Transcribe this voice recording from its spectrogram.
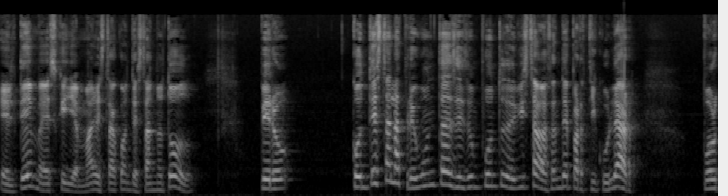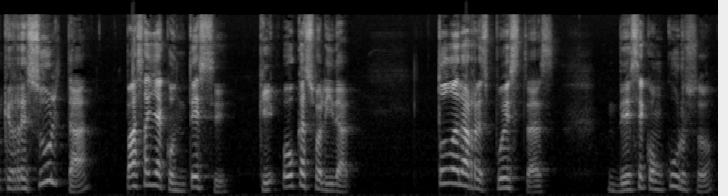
El tema es que Yamal está contestando todo, pero contesta las preguntas desde un punto de vista bastante particular, porque resulta, pasa y acontece, que, oh casualidad, todas las respuestas de ese concurso,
